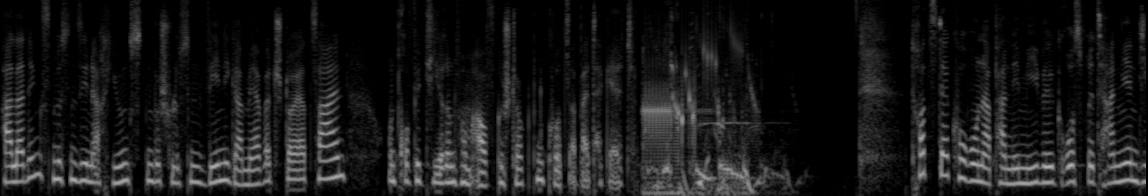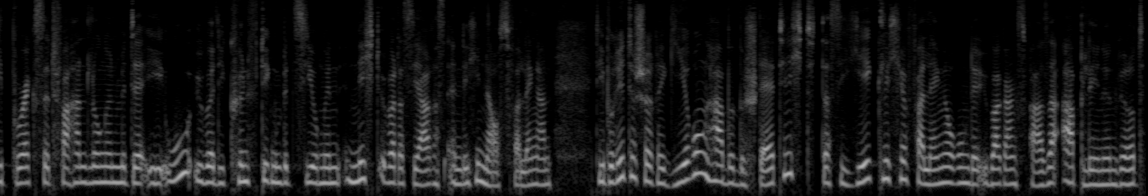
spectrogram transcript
Allerdings müssen sie nach jüngsten Beschlüssen weniger Mehrwertsteuer zahlen und profitieren vom aufgestockten Kurzarbeitergeld. Trotz der Corona-Pandemie will Großbritannien die Brexit-Verhandlungen mit der EU über die künftigen Beziehungen nicht über das Jahresende hinaus verlängern. Die britische Regierung habe bestätigt, dass sie jegliche Verlängerung der Übergangsphase ablehnen wird,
